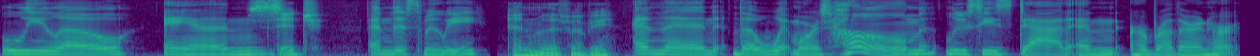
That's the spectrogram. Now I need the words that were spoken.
Lilo and Stitch, and this movie. and this movie. And then the Whitmore's home, Lucy's dad and her brother and her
